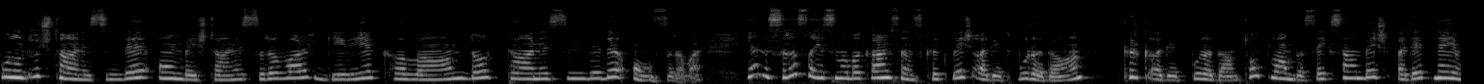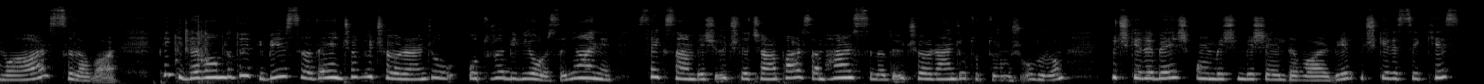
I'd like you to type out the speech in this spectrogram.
Bunun 3 tanesinde 15 tane sıra var. Geriye kalan 4 tanesinde de 10 sıra var. Yani sıra sayısına bakarsanız 45 adet buradan 40 adet buradan toplamda 85 adet ne var? Sıra var. Peki devamda diyor ki bir sırada en çok 3 öğrenci oturabiliyorsa yani 85'i 3 ile çarparsam her sırada 3 öğrenci oturtturmuş olurum. 3 kere 5 15'in 5 elde var 1. 3 kere 8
